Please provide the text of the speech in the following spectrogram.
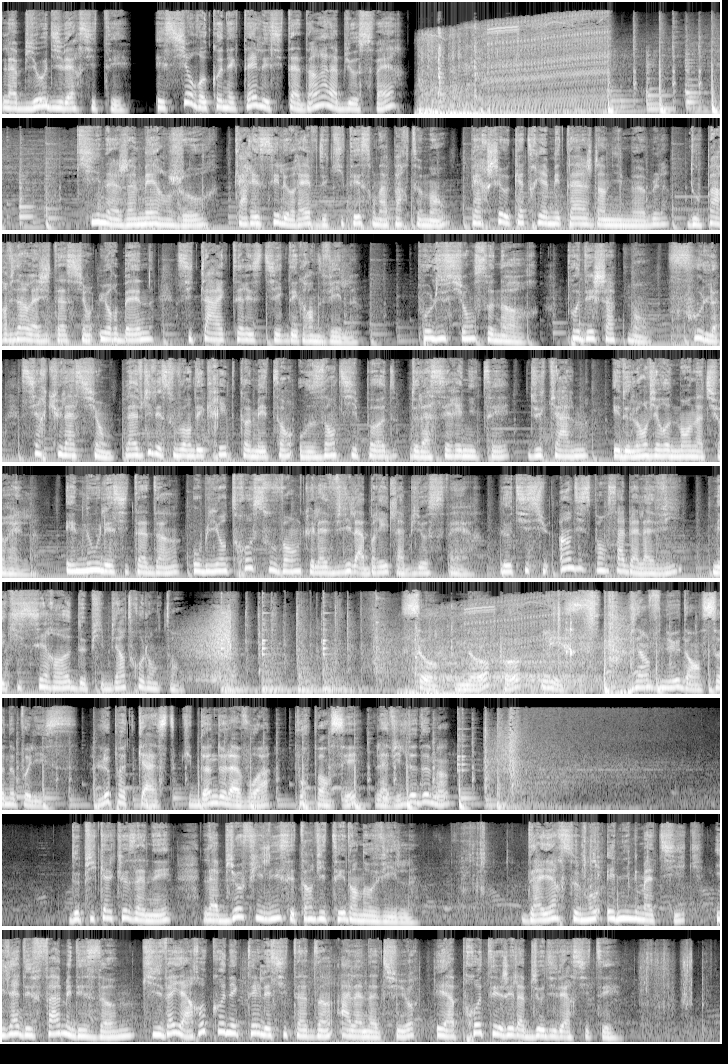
La biodiversité. Et si on reconnectait les citadins à la biosphère? Qui n'a jamais un jour caressé le rêve de quitter son appartement, perché au quatrième étage d'un immeuble, d'où parvient l'agitation urbaine si caractéristique des grandes villes? Pollution sonore, pots d'échappement, foule, circulation. La ville est souvent décrite comme étant aux antipodes de la sérénité, du calme et de l'environnement naturel. Et nous, les citadins, oublions trop souvent que la ville abrite la biosphère, le tissu indispensable à la vie, mais qui s'érode depuis bien trop longtemps. Sonopolis. Bienvenue dans Sonopolis, le podcast qui donne de la voix pour penser la ville de demain. Depuis quelques années, la biophilie s'est invitée dans nos villes. Derrière ce mot énigmatique, il y a des femmes et des hommes qui veillent à reconnecter les citadins à la nature et à protéger la biodiversité.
